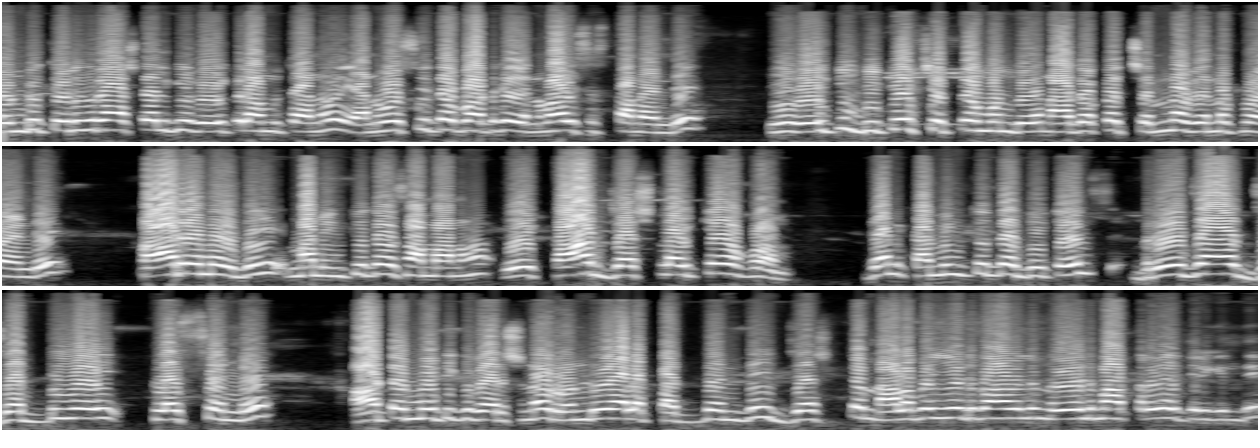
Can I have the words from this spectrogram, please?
రెండు తెలుగు రాష్ట్రాలకి వెహికల్ అమ్ముతాను. ఎన్ఓసీతో తో పాటుగా ఇన్వాయిస్ ఇస్తానండి. ఈ వెహికల్ డీటెయిల్స్ చెప్పే ముందు నాదొక చిన్న విన్నపం అండి. కార్ అనేది మన ఇంటితో సమానం. A car just like a home. Then coming to the details. Brezza ZDI plus అండి. ఆటోమేటిక్ వెర్షన్ రెండు వేల పద్దెనిమిది జస్ట్ నలభై ఏడు వేల వేలు మాత్రమే తిరిగింది.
